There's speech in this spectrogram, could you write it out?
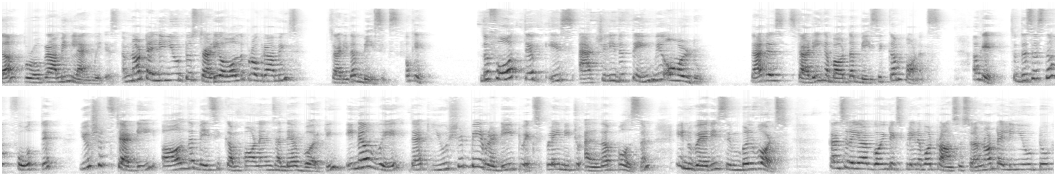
the programming languages. I'm not telling you to study all the programmings, study the basics. Okay. The fourth tip is actually the thing we all do. That is studying about the basic components. Okay. So this is the fourth tip. You should study all the basic components and their working in a way that you should be ready to explain it to another person in very simple words. Consider you are going to explain about transistor. I'm not telling you to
